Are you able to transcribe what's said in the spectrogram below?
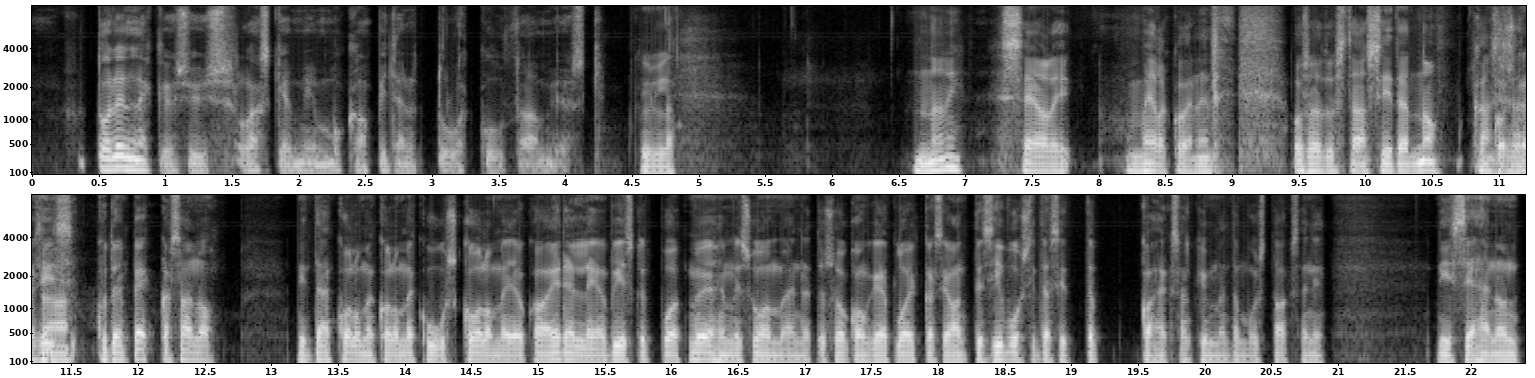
todennäköisyys laskemien mukaan pitänyt tulla kultaa myöskin. Kyllä. No niin, se oli melkoinen osoitus taas siitä, että no, Koska siis, kuten Pekka sanoi, niin tämä 3363, joka on edelleen jo 50 vuotta myöhemmin Suomeen ennätys, Okonkeet loikkasi Antti Sivu sitä sitten 80 muistaakseni, niin sehän on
